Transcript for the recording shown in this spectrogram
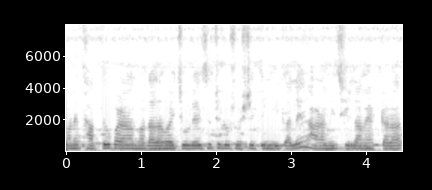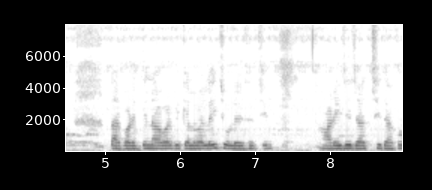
মানে থাকতেও পারে না। আমার দাদাভাই চলে এসেছিল ষষ্ঠীর দিন বিকালে, আর আমি ছিলাম একটা রাত। তারপরের দিন আবার বিকেলবেলাই চলে এসেছি। আর এই যে যাচ্ছি, দেখো,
